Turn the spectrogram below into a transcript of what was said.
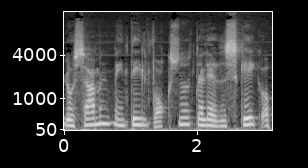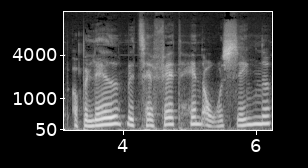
lå sammen med en del voksne, der lavede skæg op og ballade med at tage fat hen over sengene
